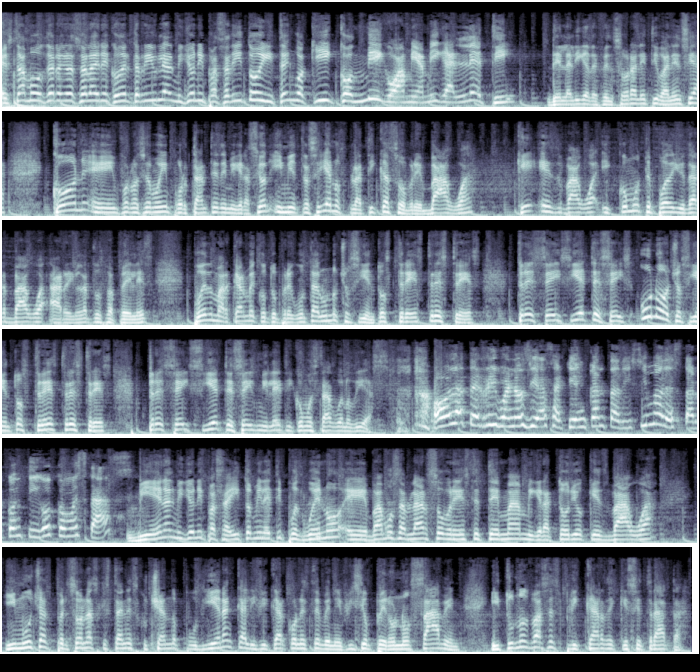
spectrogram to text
Estamos de regreso al aire con el terrible al millón y pasadito y tengo aquí conmigo a mi amiga Leti de la Liga Defensora Leti Valencia con eh, información muy importante de migración. Y mientras ella nos platica sobre Bagua, qué es Bagua y cómo te puede ayudar Bagua a arreglar tus papeles, puedes marcarme con tu pregunta al 1-800-333-3676. 1-800-333-3676. Mileti, ¿cómo estás? Buenos días. Hola Terry, buenos días. Aquí encantadísima de estar contigo. ¿Cómo estás? Bien, al millón y pasadito, Mileti. Pues bueno, eh, vamos a hablar sobre este tema migratorio que es Bagua y muchas personas que están escuchando pudieran calificar con este beneficio, pero no saben. Y tú nos vas a explicar de qué se trata.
